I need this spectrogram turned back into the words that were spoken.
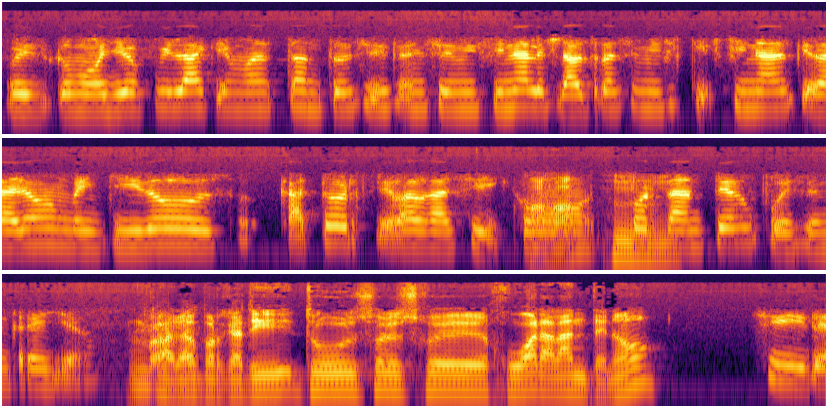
Pues como yo fui la que más tanto se hizo en semifinales, la otra semifinal quedaron 22-14 o algo así. Como Ajá. por tanteo, pues entre yo. Claro, porque a ti tú sueles eh, jugar adelante, ¿no? Sí, de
